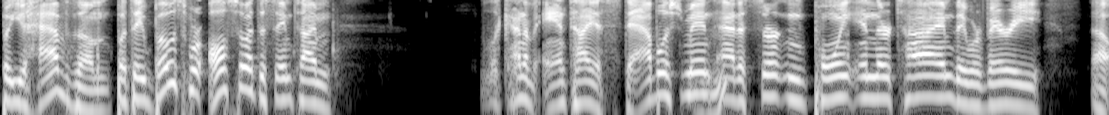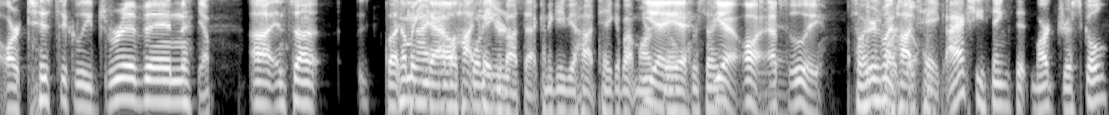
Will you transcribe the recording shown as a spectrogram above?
but you have them, but they both were also at the same time like kind of anti-establishment Mhm. at a certain point in their time. They were very uh, artistically driven. Yep. Uh, and so, But Coming can I have now, a hot take years- about that? Can I give you a hot take about Mark yeah, Hill yeah, for a second? yeah. Oh, absolutely. So here's my Mars hot Hill? take. I actually think that Mark Driscoll,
